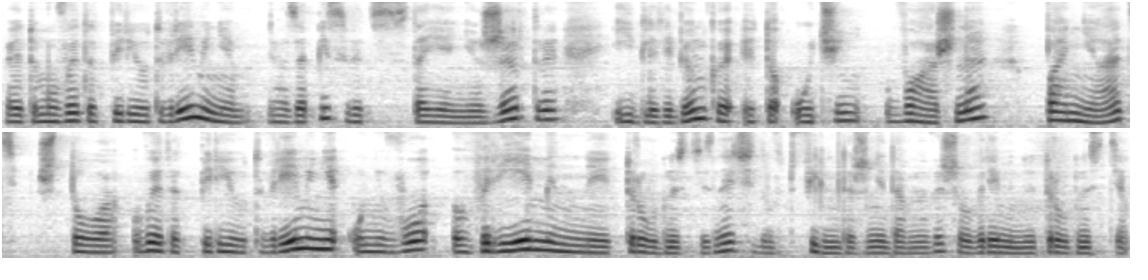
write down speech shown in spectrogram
Поэтому в этот период времени записывается состояние жертвы, и для ребенка это очень важно, понять, что в этот период времени у него временные трудности. Знаете, вот фильм даже недавно вышел «Временные трудности».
